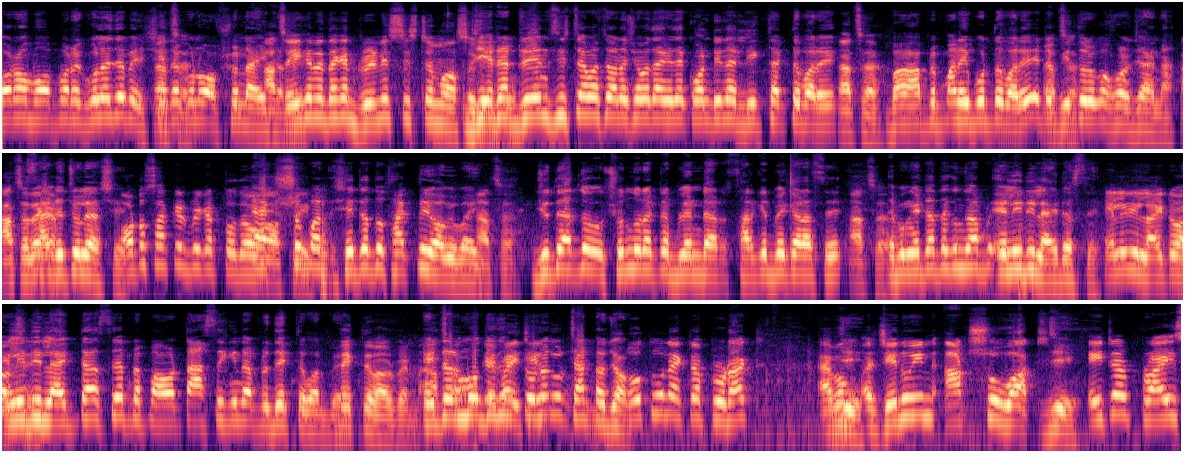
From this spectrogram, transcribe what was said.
গরম হওয়ার পরে গলে যাবে সেটা আচ্ছা। কোনো অপশন নাই আচ্ছা এখানে দেখেন ড্রেনেজ সিস্টেম আছে যে এটা ড্রেন সিস্টেম আছে অনেক সময় দেখা যায় কন্টেনার লিক থাকতে পারে আচ্ছা। বা আপনার পানি পড়তে পারে এটা আচ্ছা। ভিতরে কখনো যায় না। আচ্ছা সাইডে চলে আসে। অটো সার্কিট ব্রেকার তো দেওয়া আছে। সেটা তো থাকতেই হবে ভাই। আচ্ছা। যেহেতু এত সুন্দর একটা ব্লেন্ডার সার্কিট ব্রেকার আছে আচ্ছা। এবং এটাতে কিন্তু আপনার এলইডি লাইট আছে। এলইডি লাইটও আছে। এলইডি লাইটটা আছে আপনার পাওয়ারটা আছে কিনা আপনি দেখতে পারবেন। দেখতে পারবেন। এটার আচ্ছা, মধ্যে কিন্তু চারটা জগ। নতুন একটা প্রোডাক্ট এবং জেনুইন 800 ওয়াট। এটার প্রাইস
